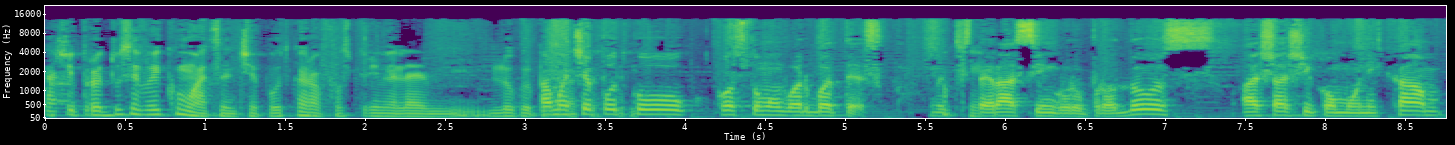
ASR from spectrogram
Ca și produse, voi cum ați început? Care au fost primele lucruri? Am început cu costumul bărbătesc. Deci okay. era singurul produs, așa și comunicam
